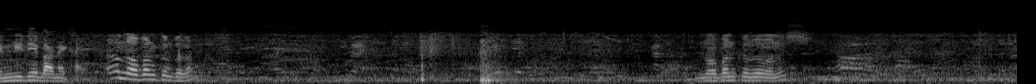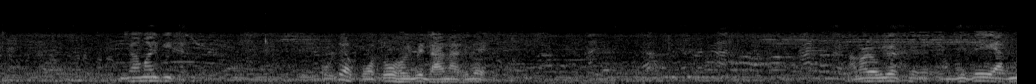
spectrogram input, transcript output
এমনিতে বানে খায়। নবান করবে না। নবান করবে মানুষ। জামাই পিঠা ওটা কত হইবে ধান আসলে আমার ওগুলো যেতে এখন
